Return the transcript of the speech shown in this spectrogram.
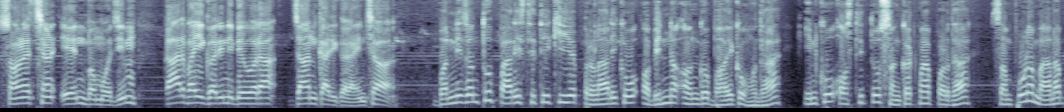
संरक्षण एन बमोजिम कारवाही गरिने बेहोरा जानकारी गराइन्छ। वन्यजन्तु पारिस्थितिकीय प्रणालीको अभिन्न अङ्ग भएको हुँदा यिनको अस्तित्व संकटमा पर्दा सम्पूर्ण मानव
